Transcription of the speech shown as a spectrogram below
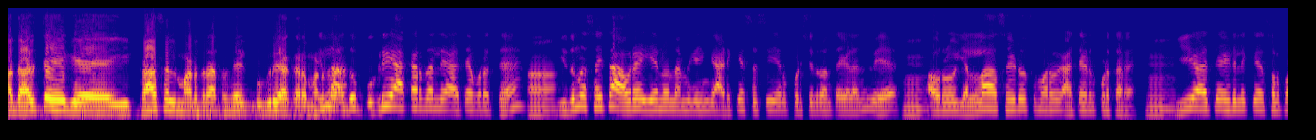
ಅದ್ ಅಳತೆ ಹೇಗೆ ಈ ಕ್ರಾಸ್ ಅಲ್ಲಿ ಮಾಡಿದ್ರ ಅಥವಾ ಹೇಗೆ ಬುಗುರಿ ಆಕಾರ ಮಾಡಿದ್ರ? ಅದು ಬುಗುರಿ ಆಕಾರದಲ್ಲಿ ಅಳತೆ ಬರುತ್ತೆ. ಇದನ್ನು ಸಹಿತ ಅವರೇ ಏನು ನಮಗೆ ಹಿಂಗೆ ಅಡಿಕೆ ಸಸಿ ಏನು ಕೊಡ್ಸಿದ್ರು ಅಂತ ಹೇಳಂದ್ವಿ. ಹ್ಮ್. ಅವರು ಎಲ್ಲಾ ಸೈಡು ಸುಮಾರು ಅಳತೆ ಹಿಡಿದು ಕೊಡ್ತಾರೆ. ಹ್ಮ್. ಈ ಅಳತೆ ಹಿಡಿಲಿಕ್ಕೆ ಸ್ವಲ್ಪ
